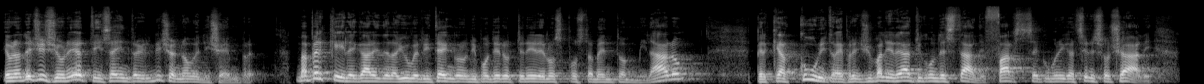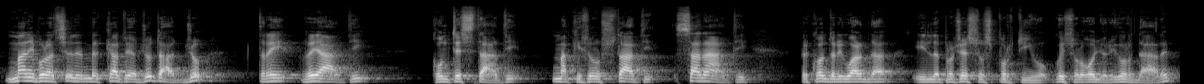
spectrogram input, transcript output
e una decisione è attesa entro il 19 dicembre. Ma perché i legali della Juve ritengono di poter ottenere lo spostamento a Milano? Perché alcuni tra i principali reati contestati, false comunicazioni sociali, manipolazione del mercato e aggiotaggio, tre reati contestati, ma che sono stati sanati per quanto riguarda il processo sportivo, questo lo voglio ricordare,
